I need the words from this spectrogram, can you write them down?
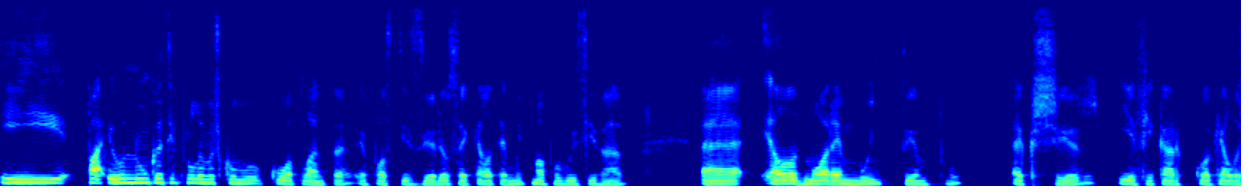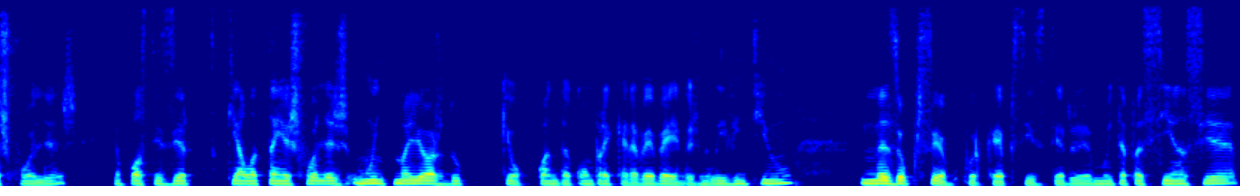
e pá, eu nunca tive problemas com, com a planta, eu posso dizer. Eu sei que ela tem muito má publicidade. Uh, ela demora muito tempo a crescer e a ficar com aquelas folhas. Eu posso dizer que ela tem as folhas muito maiores do que eu quando a comprei, que era bebê em 2021, mas eu percebo, porque é preciso ter muita paciência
